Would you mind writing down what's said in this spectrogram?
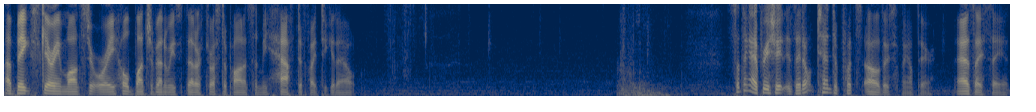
a big scary monster or a whole bunch of enemies that are thrust upon us and we have to fight to get out. Something I appreciate is they don't tend to put... Oh, there's something up there. As I say it.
